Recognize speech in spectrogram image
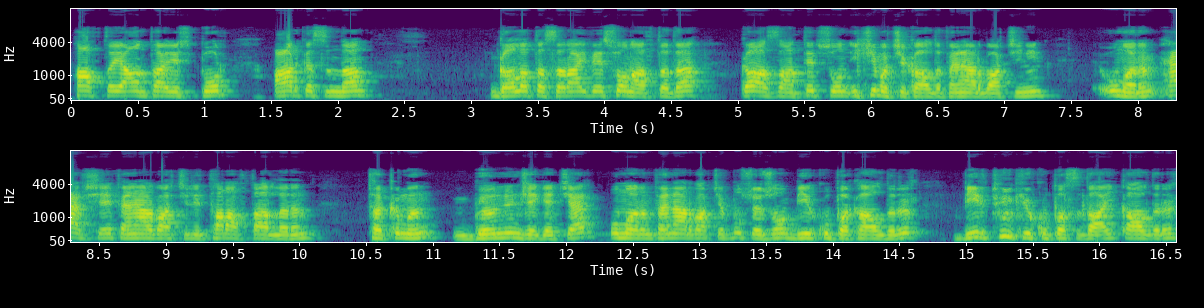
Haftaya Antalya Spor arkasından Galatasaray ve son haftada Gaziantep son iki maçı kaldı Fenerbahçe'nin. Umarım her şey Fenerbahçeli taraftarların takımın gönlünce geçer. Umarım Fenerbahçe bu sezon bir kupa kaldırır. Bir Türkiye kupası dahi kaldırır.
